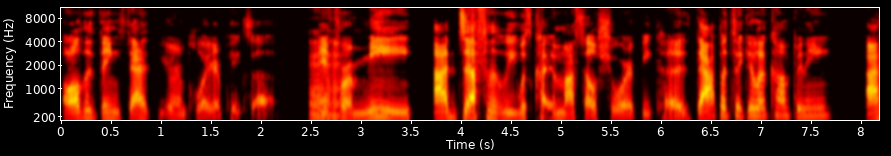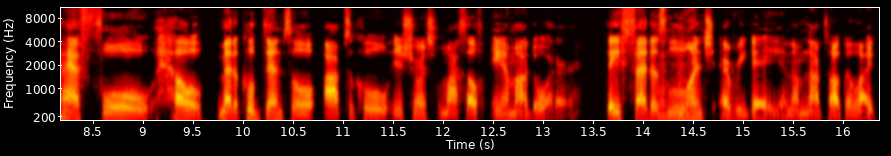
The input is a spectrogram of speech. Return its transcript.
all the things that your employer picks up. And mm-hmm. for me, I definitely was cutting myself short because that particular company, I had full health, medical, dental, optical insurance for myself and my daughter. They fed us Mhm. lunch every day. And I'm not talking like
